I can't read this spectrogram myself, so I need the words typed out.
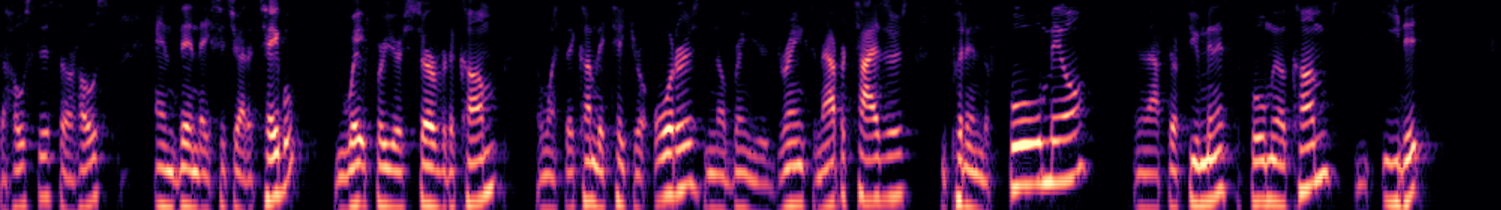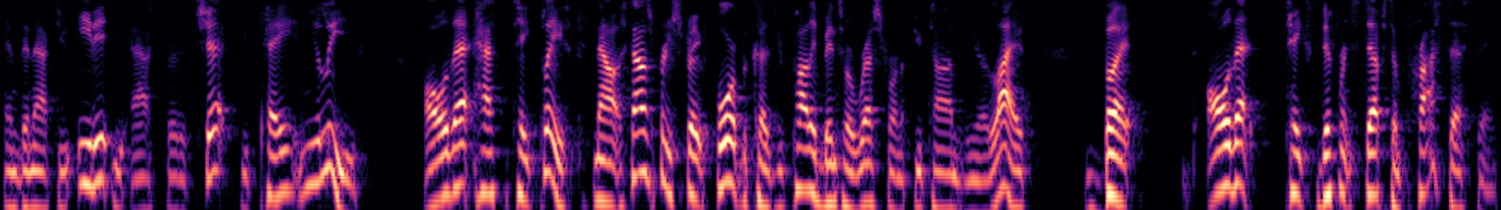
the hostess or host, and then they sit you at a table. You wait for your server to come. And once they come, they take your orders and they'll bring you your drinks and appetizers. You put in the full meal. And after a few minutes, the full meal comes, you eat it. And then after you eat it, you ask for the check, you pay, and you leave. All that has to take place. Now, it sounds pretty straightforward because you've probably been to a restaurant a few times in your life, but all that takes different steps in processing.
